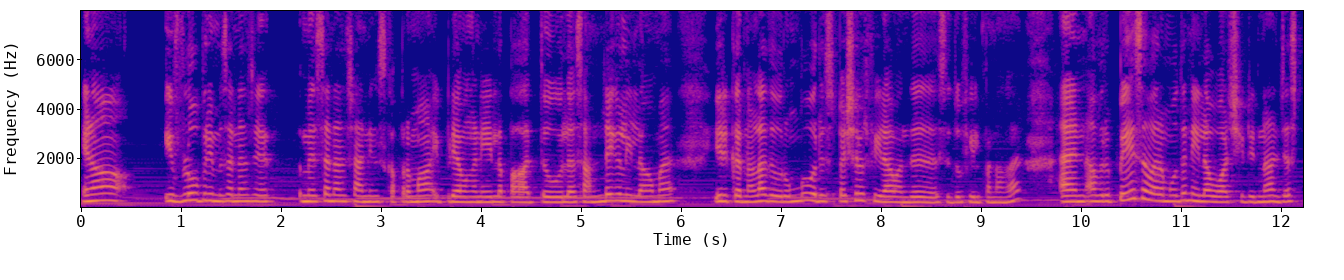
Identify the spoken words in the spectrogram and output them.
ஏன்னா இவ்வளோ பெரிய மிஸ் அண்டர்ஸ்டாண்டிங் மிஸ் அண்டர்ஸ்டாண்டிங்ஸ்க்கு அப்புறமா இப்படி அவங்க நேரில் பார்த்தோ இல்லை சண்டைகள் இல்லாமல் இருக்கிறனால அது ரொம்ப ஒரு ஸ்பெஷல் ஃபீலாக வந்து சித்து ஃபீல் பண்ணாங்க. அண்ட் அவர் பேச வரும்போது நீலா வாட்ச் இட்னா ஜஸ்ட்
